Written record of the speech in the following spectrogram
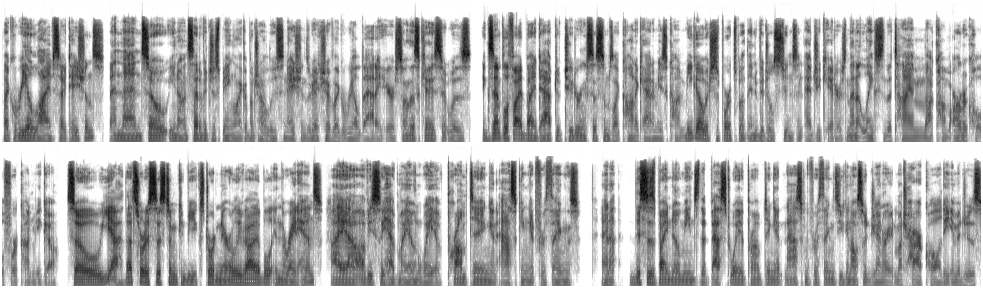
like real live citations. And then, so, you know, instead of it just being like a bunch of hallucinations, we actually have like real data here. So in this case, it was exemplified by adaptive tutoring systems like Khan Academy's Khanmigo, which supports both individual students and educators. And then it links to the time.com article for Khanmigo. So yeah, that sort of system can be extraordinarily valuable in the right hands. I uh, obviously have my own way of prompting and asking it for things. And this is by no means the best way of prompting it and asking for things. You can also generate much higher quality images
